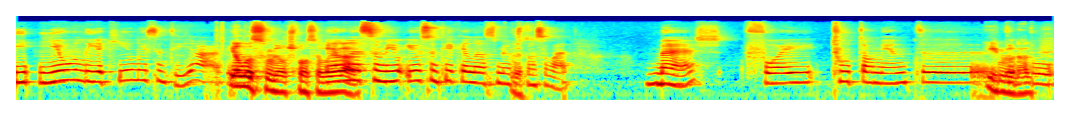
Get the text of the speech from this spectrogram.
e, e eu li aquilo e senti. Ah, ele eu- assumiu a responsabilidade. ele assumiu, eu senti que ele assumiu a responsabilidade, mas foi totalmente Ignorado. Tipo,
